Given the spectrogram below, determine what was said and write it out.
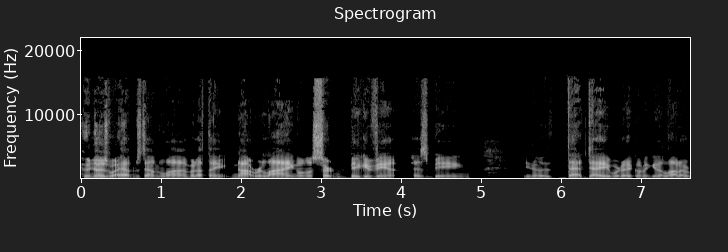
who knows what happens down the line, but I think not relying on a certain big event as being you know that day where they're going to get a lot of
